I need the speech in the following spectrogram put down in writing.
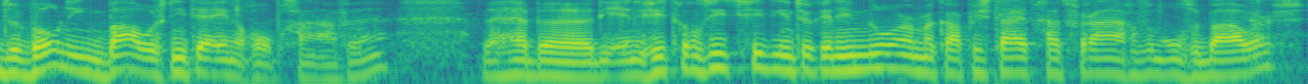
de woningbouw is niet de enige opgave. Hè? We hebben die energietransitie, die natuurlijk een enorme capaciteit gaat vragen van onze bouwers.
